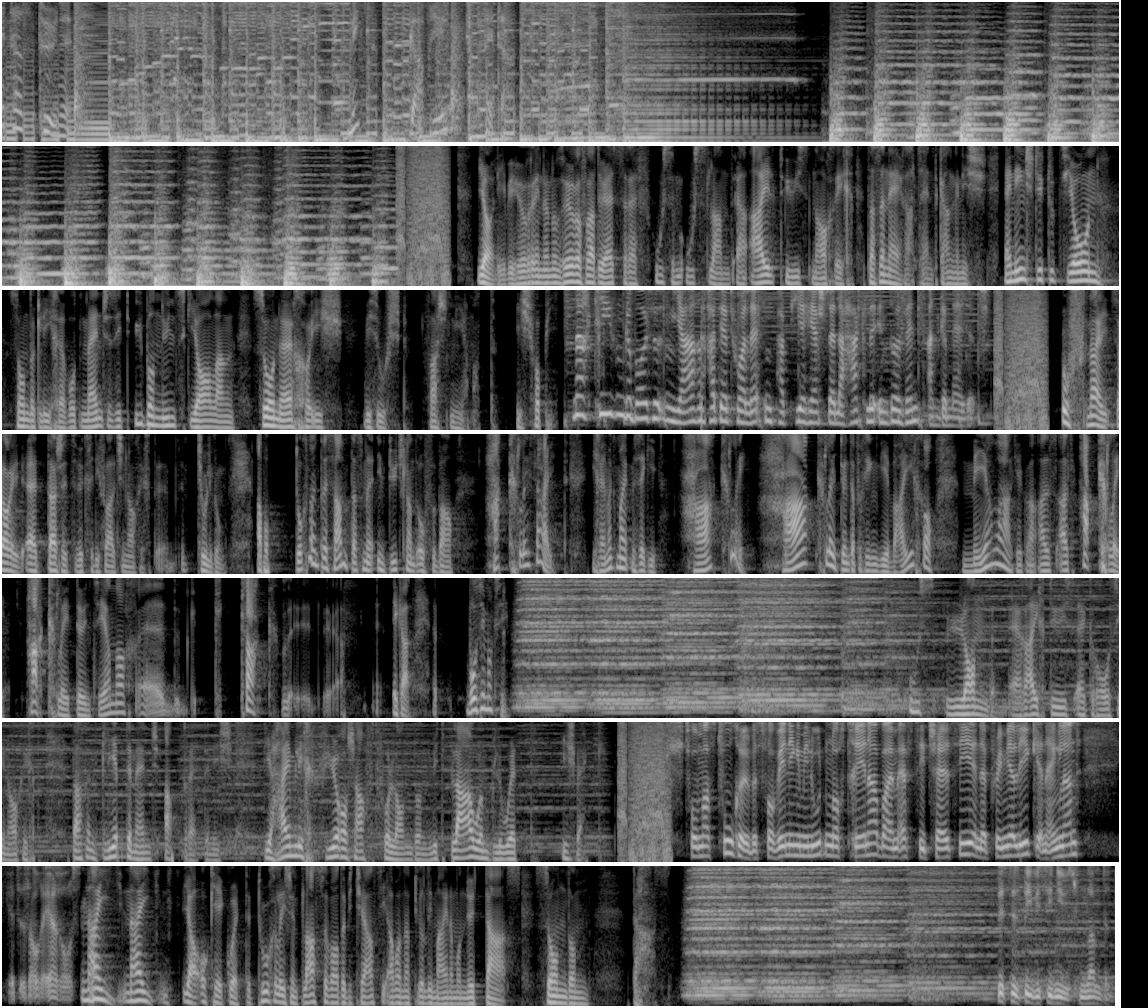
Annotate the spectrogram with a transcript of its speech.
Vetters Töne. Mit Gabriel Vetter. Ja, liebe Hörerinnen und Hörer von Radio SRF aus dem Ausland, ereilt uns die Nachricht, dass ein Ära entgangen ist. Eine Institution, sondergleichen, wo den Menschen seit über 90 Jahren lang so näher ist wie sonst fast niemand. Ist vorbei. Nach krisengebeutelten Jahren hat der Toilettenpapierhersteller Hackle Insolvenz angemeldet. Uff, nein, sorry, äh, das ist jetzt wirklich die falsche Nachricht. Äh, Entschuldigung. Aber doch noch interessant, dass man in Deutschland offenbar Hackle sagt. Ich habe immer gemeint, man sage Hakle. Hakle tönt einfach irgendwie weicher, mehrlagiger als, als Hackle. Hackle tönt sehr nach äh, Kack. Egal. Wo sind wir? Aus London erreicht uns eine große Nachricht, dass ein geliebter Mensch abtreten ist. Die heimliche Führerschaft von London mit blauem Blut ist weg. Thomas Tuchel, bis vor wenigen Minuten noch Trainer beim FC Chelsea in der Premier League in England. Jetzt ist auch er raus. Nein, nein. Ja, okay, gut. Der Tuchel ist entlassen worden bei Chelsea, aber natürlich meinen wir nicht das, sondern das. This is BBC News from London.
